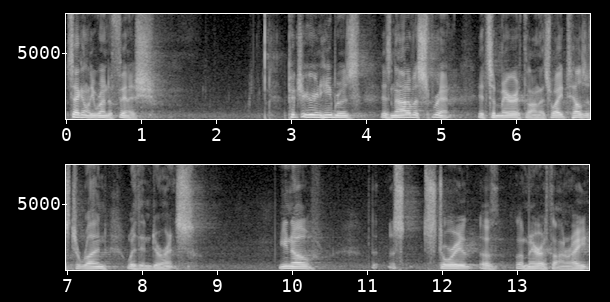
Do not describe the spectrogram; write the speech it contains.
Secondly, run to finish. Picture here in Hebrews is not of a sprint, it's a marathon. That's why it tells us to run with endurance. You know the story of a marathon, right?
